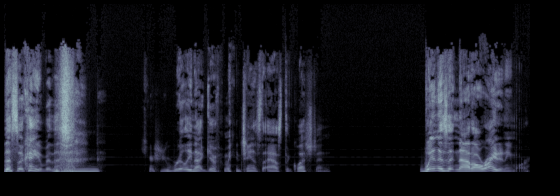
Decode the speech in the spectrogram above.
That's okay, but this Mm, you're really not giving me a chance to ask the question. When is it not all right anymore?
